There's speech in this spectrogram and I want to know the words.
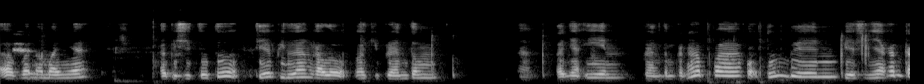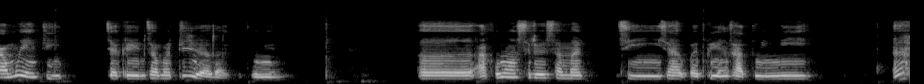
apa namanya? Habis itu tuh dia bilang kalau lagi berantem. Nah, tanyain berantem kenapa? Kok tumben? Biasanya kan kamu yang dijagain sama dia tak gituin eh aku mau serius sama si sahabatku yang satu ini. Hah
